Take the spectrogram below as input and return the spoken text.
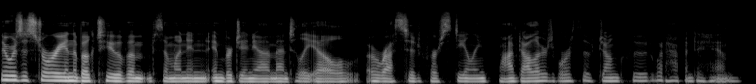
There was a story in the book too of a, um, someone in, in virginia mentally ill arrested for stealing five dollars worth of junk food. What happened to him?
